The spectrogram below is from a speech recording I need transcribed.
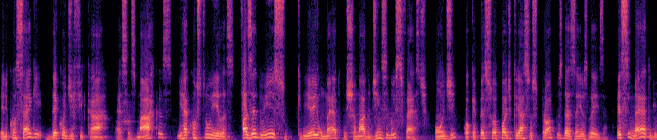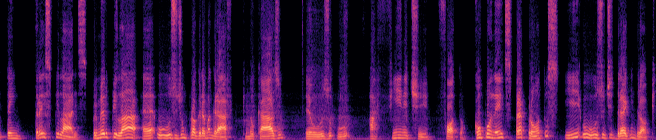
ele consegue decodificar essas marcas e reconstruí-las. Fazendo isso, criei um método chamado Jeans Luz Fast, onde qualquer pessoa pode criar seus próprios desenhos laser. Esse método tem três pilares. O primeiro pilar é o uso de um programa gráfico, que no caso eu uso o Affinity Photo. Componentes pré-prontos e o uso de drag and drop.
